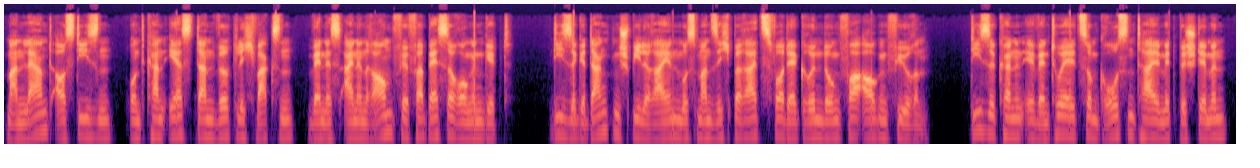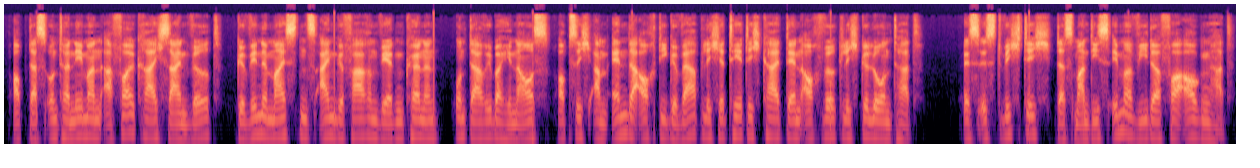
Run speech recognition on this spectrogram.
Man lernt aus diesen und kann erst dann wirklich wachsen, wenn es einen Raum für Verbesserungen gibt. Diese Gedankenspielereien muss man sich bereits vor der Gründung vor Augen führen. Diese können eventuell zum großen Teil mitbestimmen, ob das Unternehmen erfolgreich sein wird, Gewinne meistens eingefahren werden können und darüber hinaus, ob sich am Ende auch die gewerbliche Tätigkeit denn auch wirklich gelohnt hat. Es ist wichtig, dass man dies immer wieder vor Augen hat.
